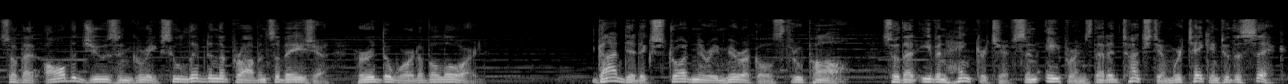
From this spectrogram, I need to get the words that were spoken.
so that all the Jews and Greeks who lived in the province of Asia heard the word of the Lord. God did extraordinary miracles through Paul, so that even handkerchiefs and aprons that had touched him were taken to the sick,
